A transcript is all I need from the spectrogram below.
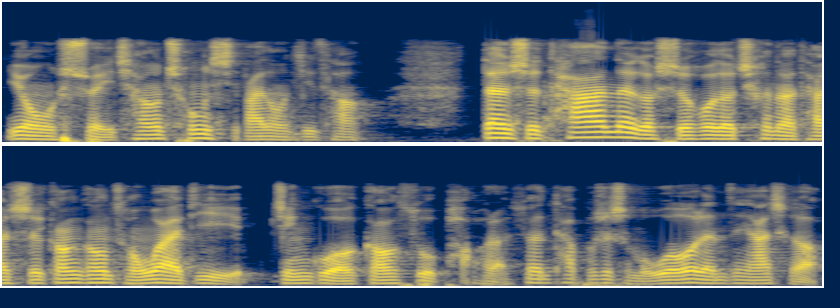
用水枪冲洗发动机舱。但是他那个时候的车呢，他是刚刚从外地经过高速跑回来，虽然它不是什么涡轮增压车，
